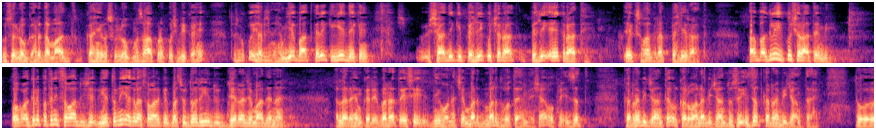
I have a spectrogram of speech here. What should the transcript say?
اسے لوگ گھر دماد کہیں، اس کو لوگ مذاق کریں کچھ بھی کہیں، تو اس میں کوئی حرج نہیں۔ ہم یہ بات کریں کہ یہ دیکھیں، شادی کی پہلی کچھ رات، پہلی ایک رات تھی، ایک سہاگ رات، پہلی رات۔ اب اگلی کچھ راتیں بھی۔ اور اگلے پتہ نہیں سوال یہ تو نہیں اگلا سوال کہ بس ادھر ہی ڈیرا جما دینا ہے۔ اللہ رحم کرے۔ برا تو ایسے نہیں ہونا چاہیے۔ مرد مرد ہوتا ہے ہمیشہ، وہ اپنی عزت کرنا بھی جانتا ہے اور کروانا بھی جانتا ہے، دوسری عزت کرنا بھی جانتا ہے۔ تو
